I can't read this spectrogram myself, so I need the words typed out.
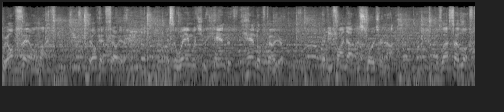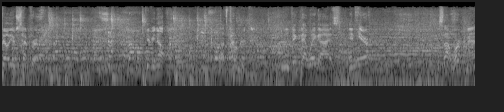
we all fail in life. We all hit failure. It's the way in which you handle, handle failure if you find out it destroys you or not. Because last I looked, failure's temporary. Giving up, that's permanent. When you think that way, guys, in here, it's not work, man.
